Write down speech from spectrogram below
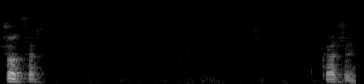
Що це? Кажи.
